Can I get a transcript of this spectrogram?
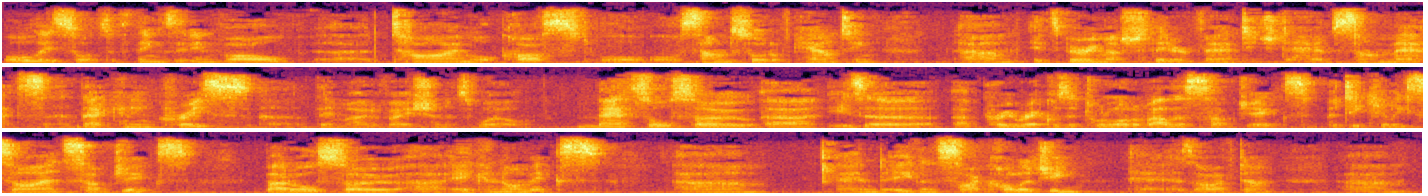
All these sorts of things that involve uh, time or cost or, or, some sort of counting, um, it's very much to their advantage to have some maths, and that can increase uh, their motivation as well. Maths also uh, is a, a, prerequisite to a lot of other subjects, particularly science subjects, but also uh, economics um, and even psychology, as I've done, um,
